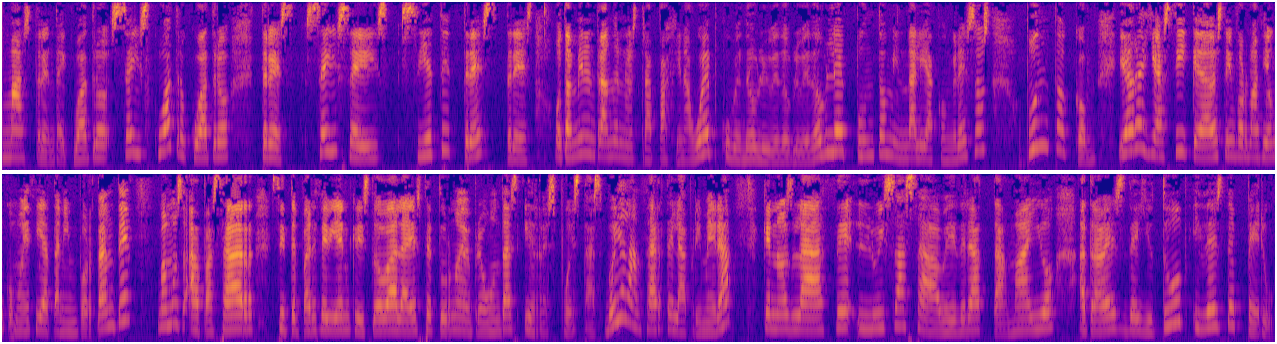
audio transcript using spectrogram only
más 34 644 366 733 o también entrando en nuestra página web www.mindaliacongresos.com. Y ahora ya sí, quedado esta información, como decía, tan importante, vamos a pasar, si te parece bien, Cristóbal, a este turno de preguntas y respuestas. Voy a lanzarte la primera, que nos la hace Luisa Saavedra Tamayo a través de YouTube y desde Perú.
